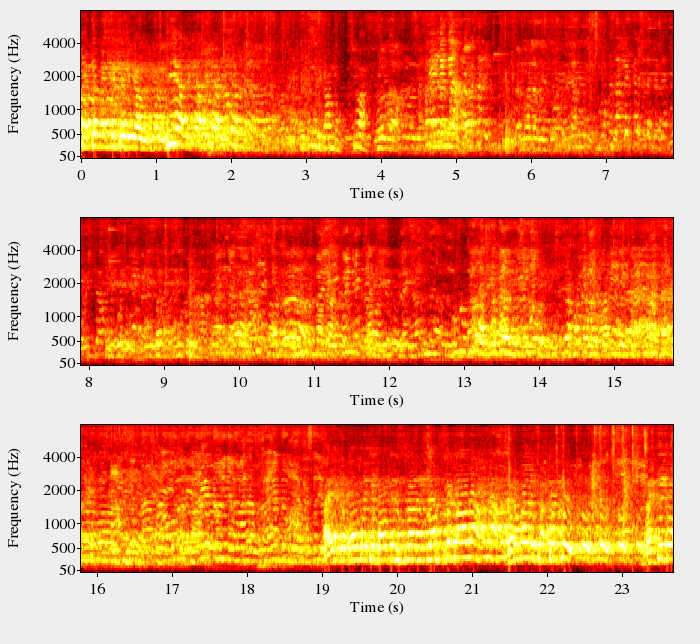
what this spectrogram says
పెద్ద వెంకటరెడ్డి గారు. తీయాలి. ఆ యొక్క బహుమతి బహుకరిస్తున్నారు. చర్చకాల కావాలా ఘనమైన చప్పట్లు గట్టిగా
